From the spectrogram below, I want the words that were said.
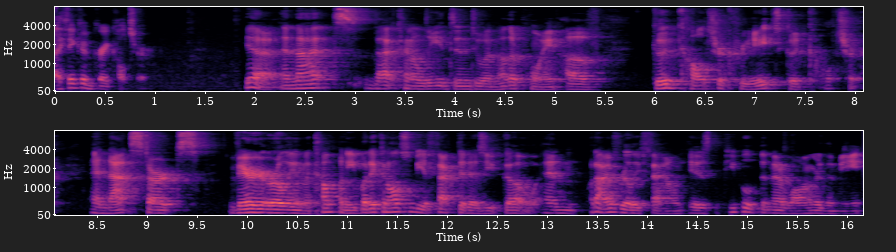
I think a great culture. Yeah, and that's that kind of leads into another point of good culture creates good culture. And that starts very early in the company, but it can also be affected as you go. And what I've really found is the people who've been there longer than me,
